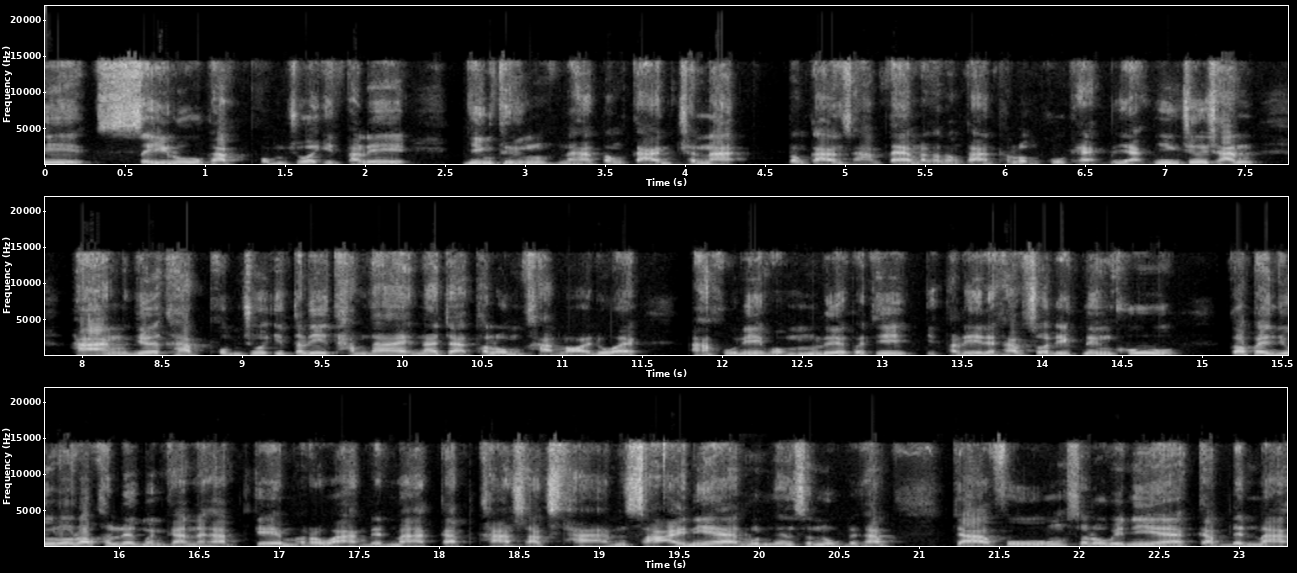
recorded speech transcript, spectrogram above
ที่ 4 ลูกครับ ผมเชื่อว่าอิตาลียิงถึงนะฮะต้องการชนะต้องการ 3 แต้มแล้วก็ต้องการถล่มคู่แข่งไปอย่างยิงชื่อชั้นห่างเยอะครับ ผมเชื่อว่าอิตาลีทำได้ น่าจะถล่มขาดลอยด้วยอะคู่นี้ผมเลือกไปที่อิตาลีนะครับ ส่วนอีกหนึ่งคู่ก็เป็นยูโรรอบคัดเลือกเหมือนกันนะครับ เกมระหว่างเดนมาร์กกับคาซัคสถานสายเนี้ยลุ้นกันสนุกนะครับ จ่าฝูงสโลวีเนียกับเดนมาร์ก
